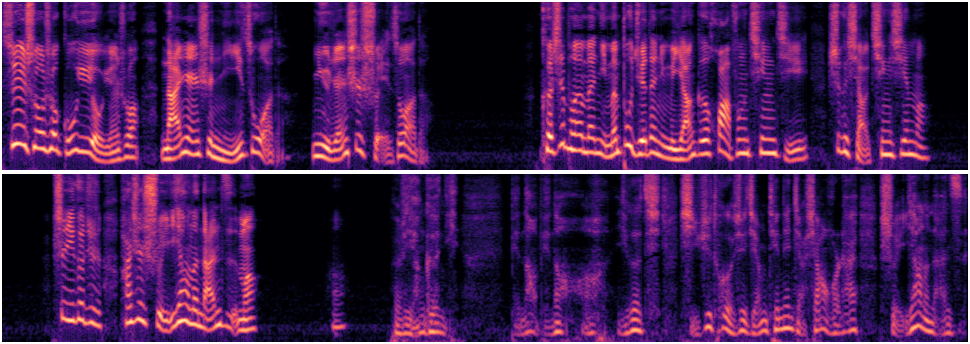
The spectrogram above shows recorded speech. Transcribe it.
所以说说古语有云说，男人是泥做的，女人是水做的。可是朋友们，你们不觉得你们杨哥画风清奇，是个小清新吗？是一个就是还是水一样的男子吗？啊！他说杨哥你别闹别闹啊！一个喜喜剧脱口秀节目，天天讲笑话，的还水一样的男子，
